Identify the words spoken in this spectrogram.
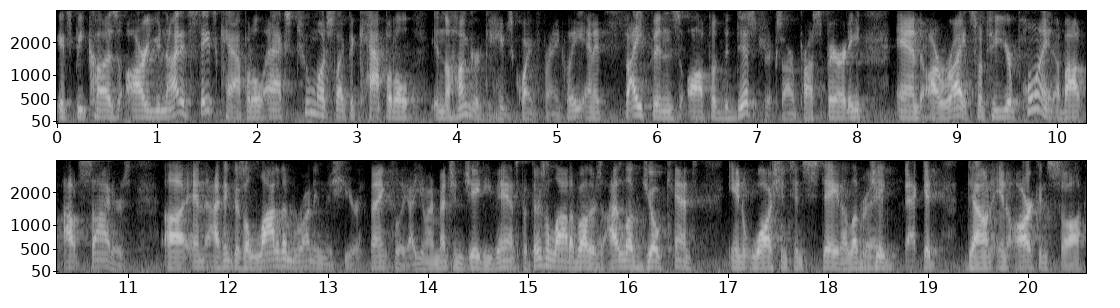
It's because our United States capital acts too much like the capital in the Hunger Games, quite frankly, and it siphons off of the districts our prosperity and our rights. So to your point about outsiders, uh, and I think there's a lot of them running this year, thankfully. I, you know, I mentioned J.D. Vance, but there's a lot of others. I love Joe Kent in Washington State. I love right. Jake Bequette down in Arkansas.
